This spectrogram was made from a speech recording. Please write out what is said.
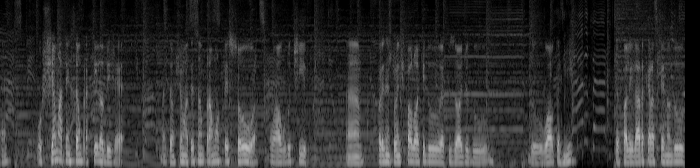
né? ou chama atenção para aquele objeto, ou então chama atenção para uma pessoa, ou algo do tipo. Ah, por exemplo, a gente falou aqui do episódio do, do Walter Mitty, eu falei lá daquela cena do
